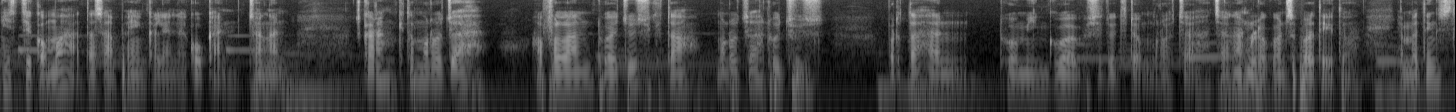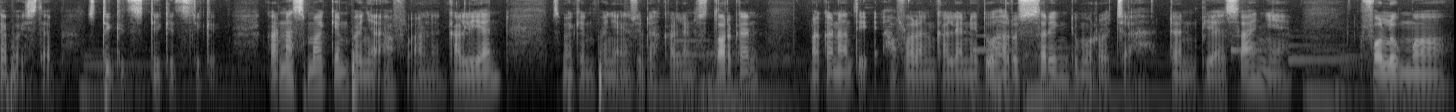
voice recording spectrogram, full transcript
istiqomah atas apa yang kalian lakukan. Jangan sekarang kita merojaah hafalan 2 juz kita merojaah 2 juz. Bertahan dua minggu habis itu tidak meroja jangan melakukan seperti itu. Yang penting step by step sedikit sedikit sedikit. Karena semakin banyak hafalan kalian semakin banyak yang sudah kalian setorkan maka nanti hafalan kalian itu harus sering dimeroja dan biasanya volume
